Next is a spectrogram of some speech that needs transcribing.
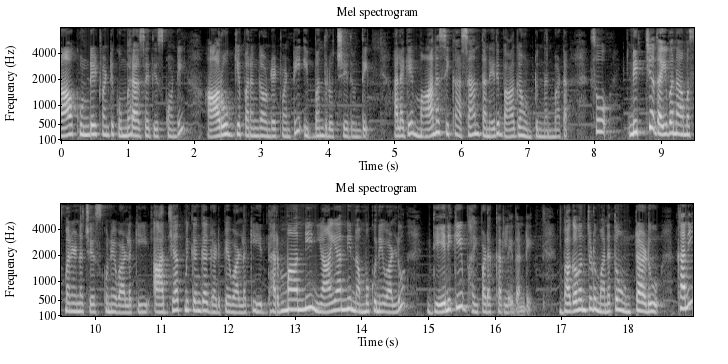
నాకు ఉండేటువంటి కుంభరాశి తీసుకోండి. ఆరోగ్యపరంగా ఉండేటువంటి ఇబ్బందులు వచ్చేది ఉంది అలాగే మానసిక అశాంతి అనేది బాగా ఉంటుందన్నమాట. సో నిత్య దైవనామస్మరణ చేసుకునే వాళ్ళకి ఆధ్యాత్మికంగా గడిపే వాళ్ళకి ధర్మాన్ని న్యాయాన్ని నమ్ముకునే వాళ్ళు దేనికి భయపడక్కర్లేదండి. భగవంతుడు మనతో ఉంటాడు. కానీ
